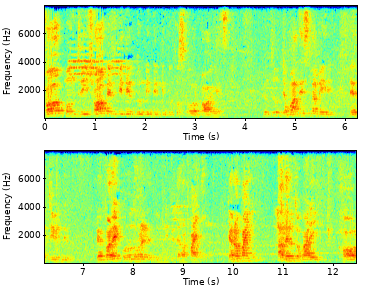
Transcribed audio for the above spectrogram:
সব মন্ত্রী, সব এমপিদের দুর্নীতির কিন্তু খোঁজখবর পাওয়া গেছে। কিন্তু জামাত ইসলামের নেতৃবৃন্দের ব্যাপারে কোনো ধরনের দুর্নীতি তারা পায়নি। কেন পায়নি? তাদেরও তো বাড়ি, ঘর,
